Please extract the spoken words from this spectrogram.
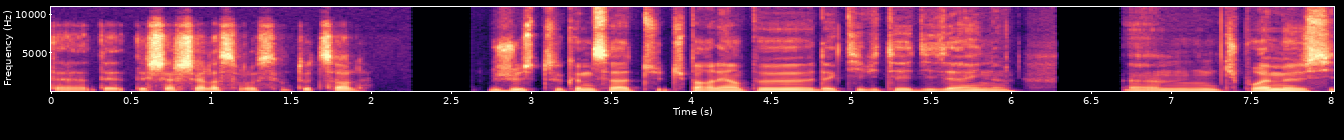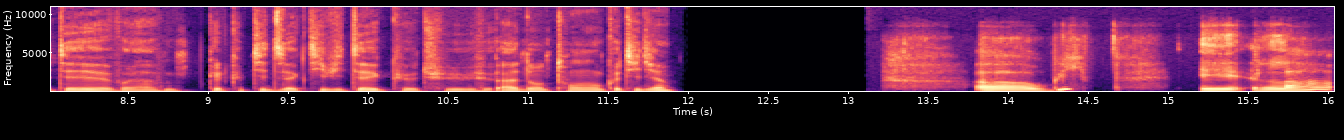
de de de chercher la solution toute seule. Juste comme ça, tu tu parlais un peu d'activités design. Tu pourrais me citer, voilà, quelques petites activités que tu as dans ton quotidien? Heu, oui et là,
